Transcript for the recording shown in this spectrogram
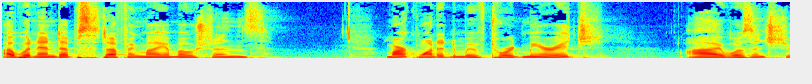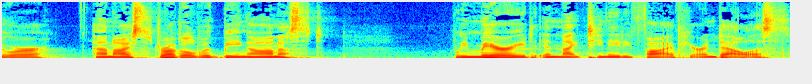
I would end up stuffing my emotions. Mark wanted to move toward marriage. I wasn't sure, and I struggled with being honest. We married in 1985 here in Dallas.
